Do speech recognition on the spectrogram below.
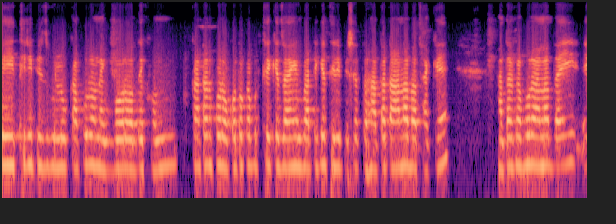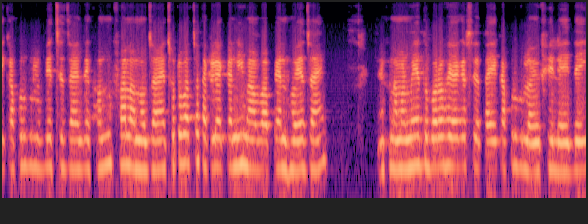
এই থ্রি পিসগুলো, কাপড় অনেক বড়, দেখুন। কাটার পর কত কাপড় থেকে যায়, বাটিকে থ্রি পিসের তো হাতাটা আলাদা থাকে। হাতার কাপড় আলাদাই, এই কাপড়গুলো বেঁচে যায়, দেখুন, ফালানো যায়। ছোট বাচ্চা থাকলে একটা নিমা বা প্যান হয়ে যায়। এখন আমার মেয়ে তো বড় হয়ে গেছে, তাই এই কাপড়গুলো আমি ফেলেই দেই।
